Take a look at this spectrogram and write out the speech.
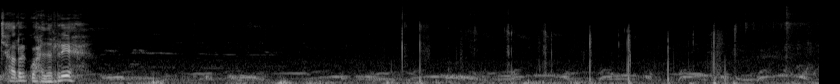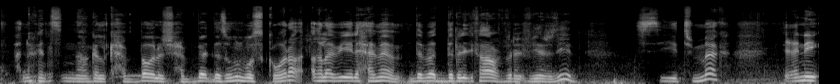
تحرك واحد الريح. حنا كنتسنى قال لك حبة ولا جوج حبات دازو من بوسكورة. أغلبية الحمام دابا الدري اللي كيعرف في جديد. السيد تماك. يعني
